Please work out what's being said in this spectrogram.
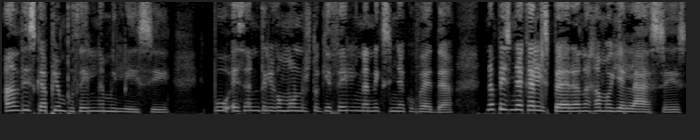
αν δεις κάποιον που θέλει να μιλήσει, που αισθάνεται λίγο μόνος του και θέλει να ανοίξει μια κουβέντα, να πεις μια καλησπέρα, να χαμογελάσεις.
